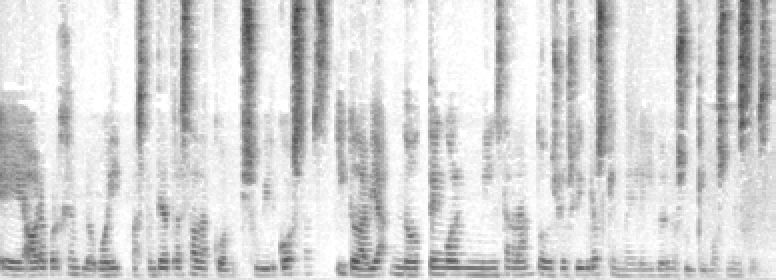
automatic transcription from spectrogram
eh, ahora, por ejemplo, voy bastante atrasada con subir cosas y todavía no tengo en mi Instagram todos los libros que me he leído en los últimos meses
